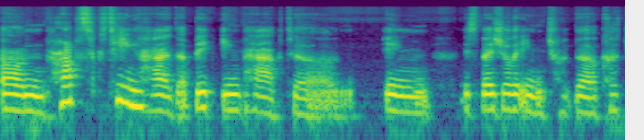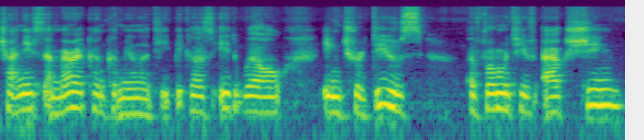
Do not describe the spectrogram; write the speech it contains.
um, Prop 16 had a big impact uh, in especially in the Chinese American community, because it will introduce affirmative action,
